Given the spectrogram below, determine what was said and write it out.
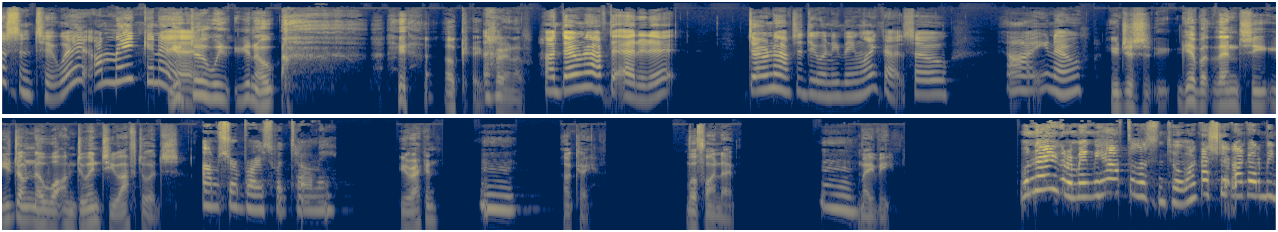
listen to it. I'm making it. You do. We, you know. okay, fair enough. I don't have to edit it. Don't have to do anything like that. So, uh, you know, You just, yeah, but then see, you don't know what I'm doing to you afterwards. I'm sure Bryce would tell me. You reckon? Mm. Okay. We'll find out. Mm. Maybe. Well, now you're gonna make me have to listen to him. I got shit I gotta be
